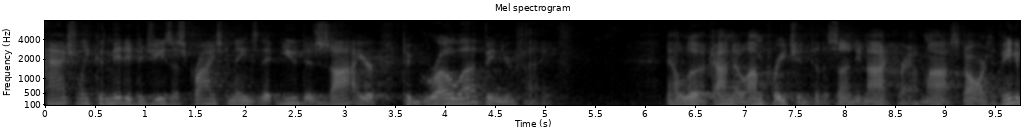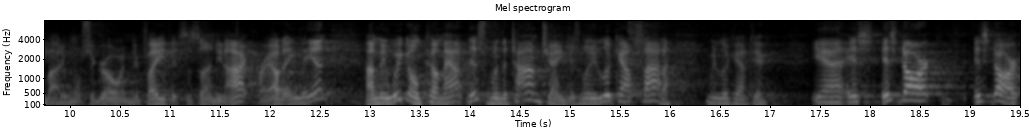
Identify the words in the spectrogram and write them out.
passionately committed to Jesus Christ means that you desire to grow up in your faith. Now, look, I know I'm preaching to the Sunday night crowd. My stars, if anybody wants to grow in their faith, it's the Sunday night crowd. Amen. I mean, we're going to come out. This when the time changes. When you look outside, I, let me look out there. Yeah, it's, it's dark. It's dark.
